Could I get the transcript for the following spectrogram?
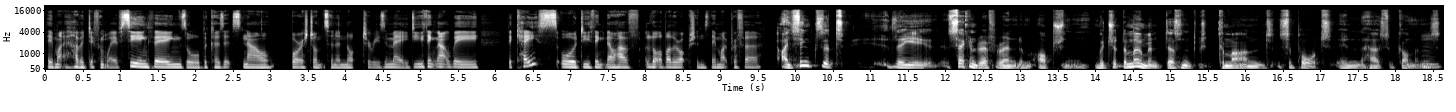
they might have a different way of seeing things or because it's now Boris Johnson and not Theresa May. Do you think that will be the case, or do you think they'll have a lot of other options they might prefer? I think that the second referendum option, which at the moment doesn't command support in the House of Commons, mm.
